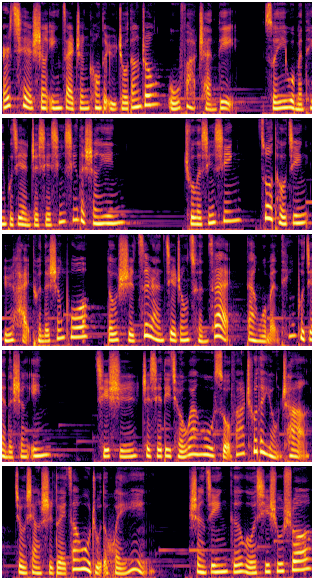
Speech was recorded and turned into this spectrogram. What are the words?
而且声音在真空的宇宙当中无法传递。所以我们听不见这些星星的声音。除了星星，座头鲸与海豚的声波都是自然界中存在，但我们听不见的声音。其实，这些地球万物所发出的咏唱，就像是对造物主的回应。圣经歌罗西书说：“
